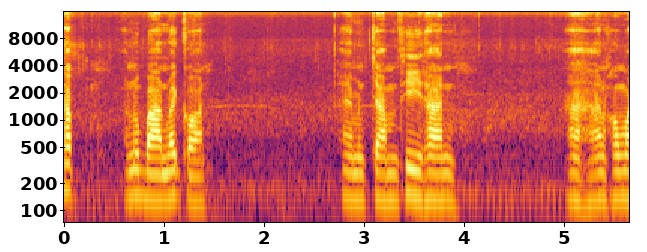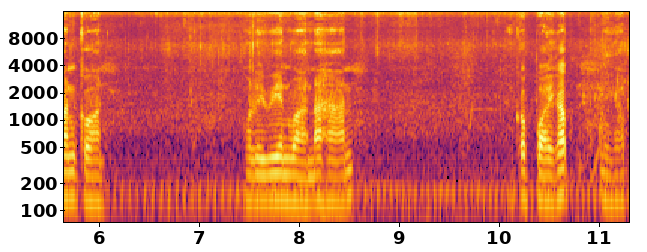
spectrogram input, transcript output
ครับ อนุบาลไว้ก่อน ให้มันจำที่ทาน อาหารของมันก่อน บริเวณหวานอาหาร ก็ปล่อยครับนี่ครับ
